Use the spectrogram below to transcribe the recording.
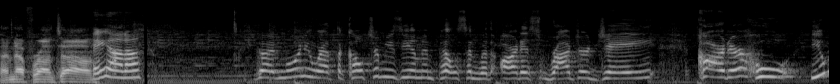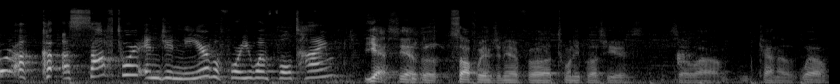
Enough around town. Hey, Ana. Good morning. We're at the Kulture Museum in Pilsen with artist Roger J. Carter, who you were a, a software engineer before you went full time. Yes, yeah, a software engineer for 20 plus years. So um, kind of, well,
